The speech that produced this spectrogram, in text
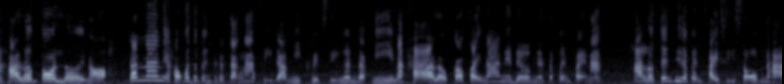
นะคะ เริ่มต้นเลยเนาะด้านหน้าเนี่ยเขาก็จะเป็นกระจังหน้าสีดำมีคลิปสีเงินแบบนี้นะคะแล้วก็ไฟหน้าเนี่ยเดิมเนี่ยจะเป็นไฟหน้าฮาโลเจนที่จะเป็นไฟสีส้มนะคะ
